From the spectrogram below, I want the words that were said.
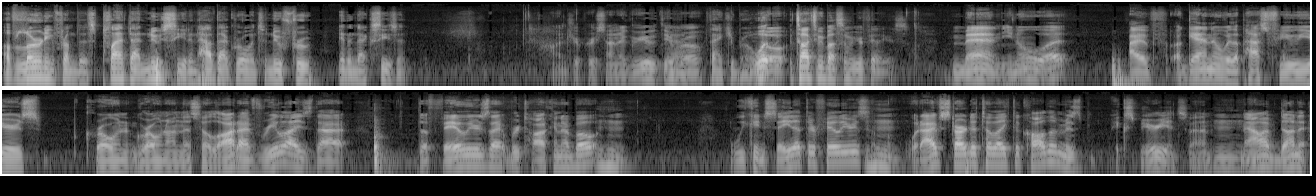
of learning from this, plant that new seed, and have that grow into new fruit in the next season. Hundred percent agree with you, Yeah. bro. Thank you, bro. What, talk to me about some of your failures. Man, you know what? I've again over the past few years grown grown on this a lot. I've realized that the failures that we're talking about, mm-hmm. we can say that they're failures. Mm-hmm. What I've started to like to call them is experience, man. Mm. Now I've done it.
